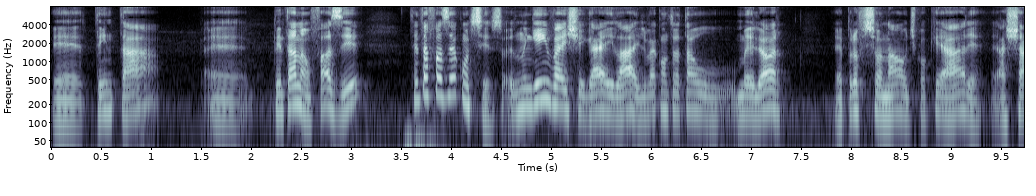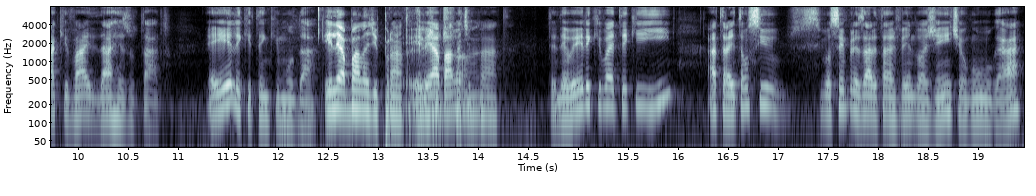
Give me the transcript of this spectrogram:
é, tentar, é, tentar não, fazer, tentar fazer acontecer. Ninguém vai chegar e ir lá, ele vai contratar o, o melhor é, profissional de qualquer área, achar que vai dar resultado. É ele que tem que mudar. Ele é a bala de prata. Ele é a bala fala, de né? prata. Entendeu? Ele que vai ter que ir atrás. Então, se, se você, empresário, está vendo a gente em algum lugar,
